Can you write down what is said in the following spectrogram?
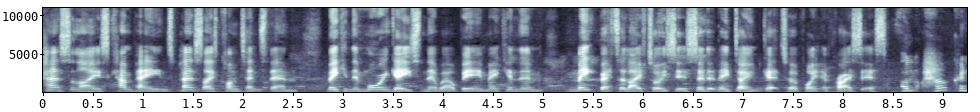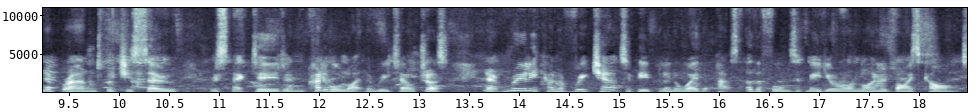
personalized campaigns, personalized content to them, making them more engaged in their well-being, making them make better life choices so that they don't get to a point of crisis. And how can a brand which is so respected and credible like the Retail Trust, you know, really kind of reach out to people in a way that perhaps other forms of media or online advice can't?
